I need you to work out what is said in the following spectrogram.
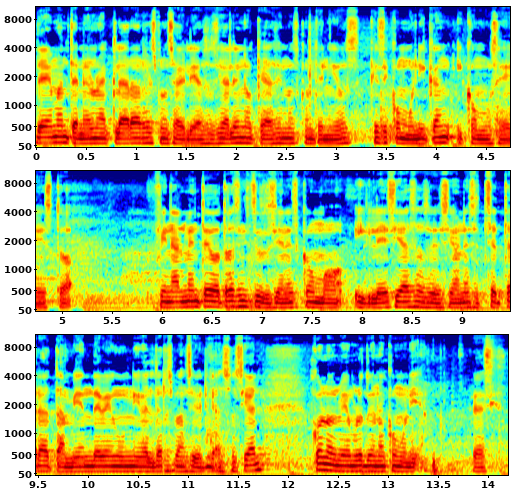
deben mantener una clara responsabilidad social en lo que hacen los contenidos que se comunican y cómo se esto. Finalmente, otras instituciones como iglesias, asociaciones, etcétera, también deben un nivel de responsabilidad social con los miembros de una comunidad. Gracias.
